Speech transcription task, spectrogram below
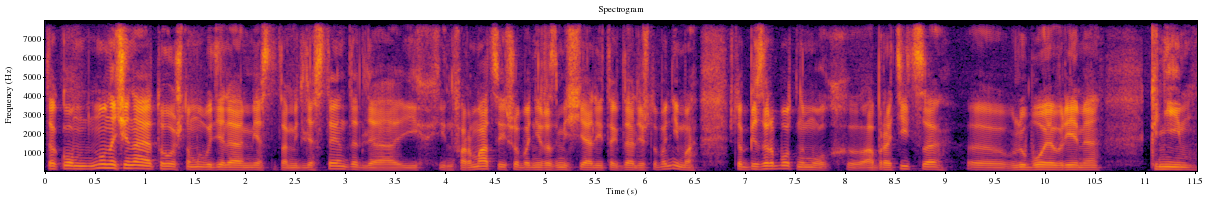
таком, ну, начиная от того, что мы выделяем место там и для стенда, для их информации, чтобы они размещали и так далее, чтобы они, чтобы безработный мог обратиться э, в любое время к ним.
